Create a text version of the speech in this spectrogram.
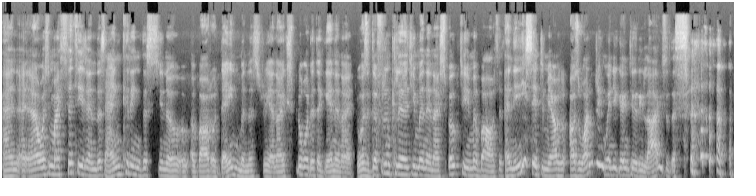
And, and, I was in my 30s and this hankering, this, you know, about ordained ministry. And I explored it again. And I was a different clergyman and I spoke to him about it. And he said to me, I was, I was wondering when you're going to realize this. and,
